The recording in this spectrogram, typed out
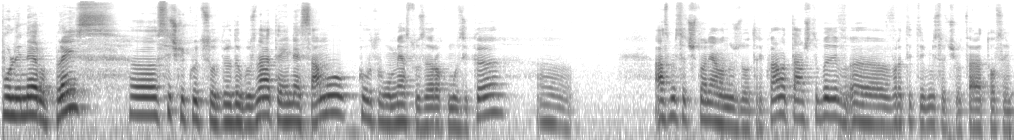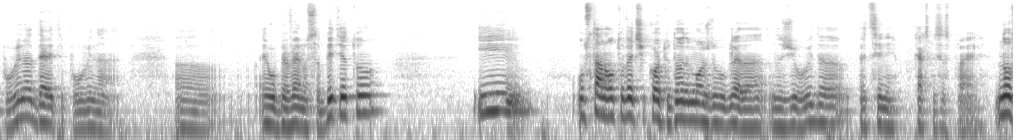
Полинеро Плейс, всички, които са от града го знаят, а и не само. Култово място за рок музика. Аз мисля, че то няма нужда от реклама. Там ще бъде вратите, мисля, че отварят 8.30, 9.30 е обявено събитието. И останалото вече, който дойде, може да го гледа на живо и да прецени как сме се справили. Но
